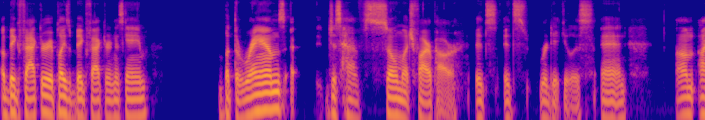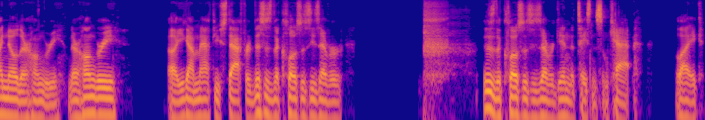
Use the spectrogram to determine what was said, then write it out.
a big factor. It plays a big factor in this game. But the Rams uh, just have so much firepower. It's it's ridiculous. And um I know they're hungry. They're hungry. Uh you got Matthew Stafford. This is the closest he's ever this is the closest he's ever getting to tasting some cat. Like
